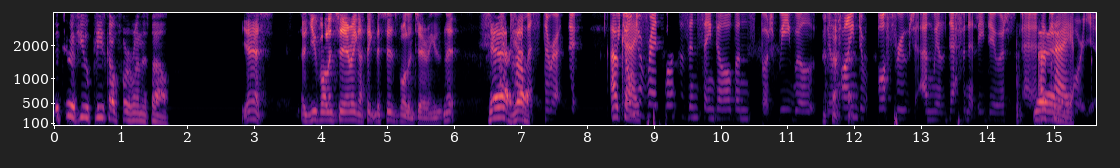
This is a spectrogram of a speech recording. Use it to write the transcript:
the two of you, please go for a run as well. Yes. Are you volunteering? I think this is volunteering, isn't it? Yeah. I promise. Yeah. There are. There, okay. We don't have red buses in St Albans, but we will. We'll find a bus route and we'll definitely do it. Uh, okay. For you.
